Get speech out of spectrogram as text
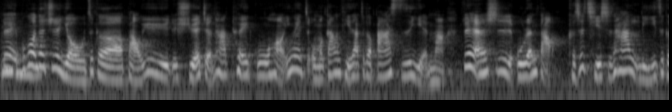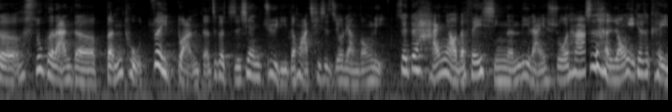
对，不过那是有这个保育的学者他推估哈，因为我们刚刚提到这个巴斯岩嘛，虽然是无人岛，可是其实它离这个苏格兰的本土最短的这个直线距离的话，其实只有两公里，所以对海鸟的飞行能力来说，它是很容易就是可以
